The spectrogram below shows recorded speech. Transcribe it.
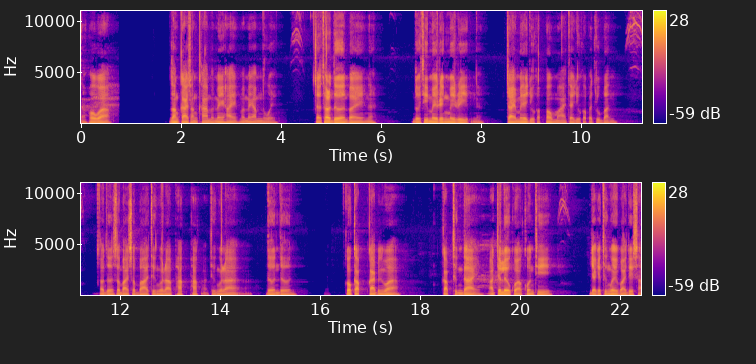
นะเพราะว่าร่างกายสังขารมันไม่ให้มันไม่อำนวย แต่ถ้าเดินไปนะโดยที่ไม่เร่งไม่รีบนะใจไม่ได้อยู่กับเป้าหมายแต่อยู่กับปัจจุบัน เราเดินสบายๆถึงเวลาพักพักถึงเวลาเดินเดิน ก็กลับกลายเป็นว่ากลับถึงได้อาจจะเร็วกว่าคนที่อยากจะถึงไวๆด้วยซ้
